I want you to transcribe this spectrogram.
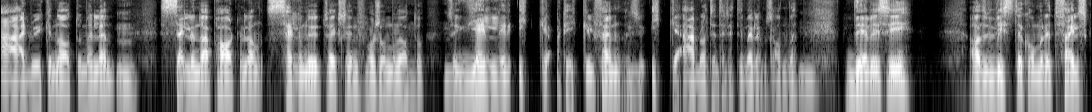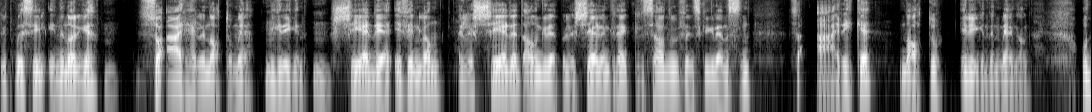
er du ikke Nato-medlem, selv om du er partnerland, selv om du utveksler informasjon med Nato, så gjelder ikke artikkel 5 hvis du ikke er blant de 30 medlemslandene. Det vil si at hvis det kommer et feilskutt missil inn i Norge, så er hele Nato med i krigen. Skjer det i Finland, eller skjer det et angrep, eller skjer det en krenkelse av den finske grensen, så er ikke Nato i ryggen din med en gang. Og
